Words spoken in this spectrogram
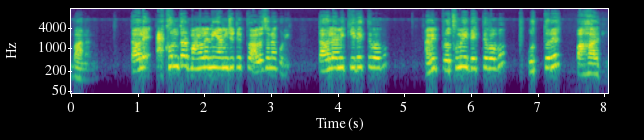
বানানো। তাহলে এখনকার বাংলা নিয়ে আমি যদি একটু আলোচনা করি, তাহলে আমি কি দেখতে পাবো? আমি প্রথমেই দেখতে পাবো উত্তরের পাহাড়কে।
